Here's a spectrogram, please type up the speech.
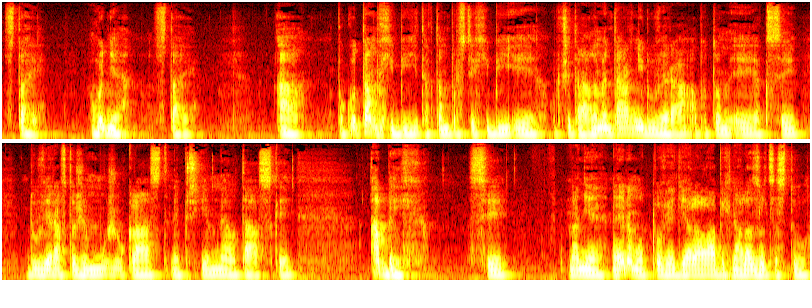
vztahy. Hodně vztahy. A pokud tam chybí, tak tam prostě chybí i určitá elementární důvěra a potom i jaksi důvěra v to, že můžu klást nepříjemné otázky, abych si na ně nejenom odpověděl, ale abych nalezl cestu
